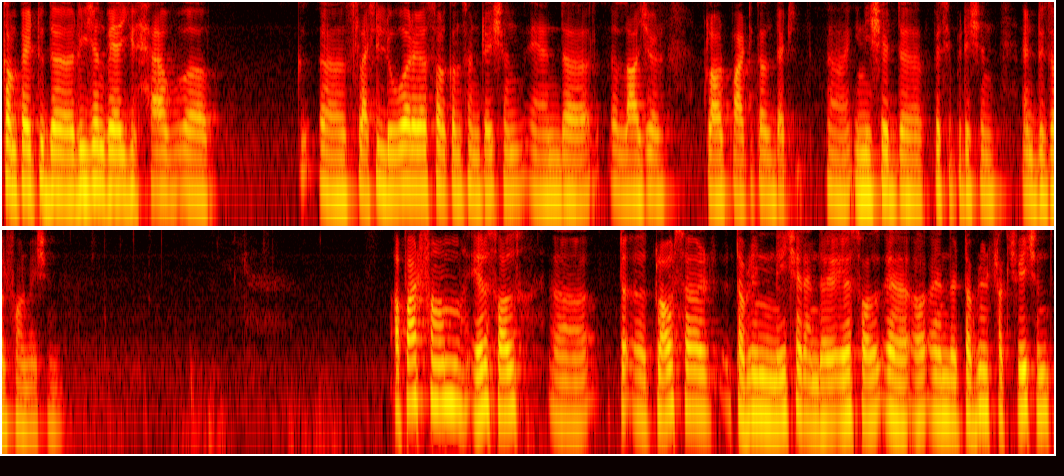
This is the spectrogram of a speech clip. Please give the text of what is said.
compared to the region where you have uh, uh, slightly lower aerosol concentration and uh, larger cloud particles that uh, initiate the precipitation and drizzle formation. Apart from aerosol, uh, uh, clouds are turbulent in nature and the aerosol uh, uh, and the turbulent fluctuations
